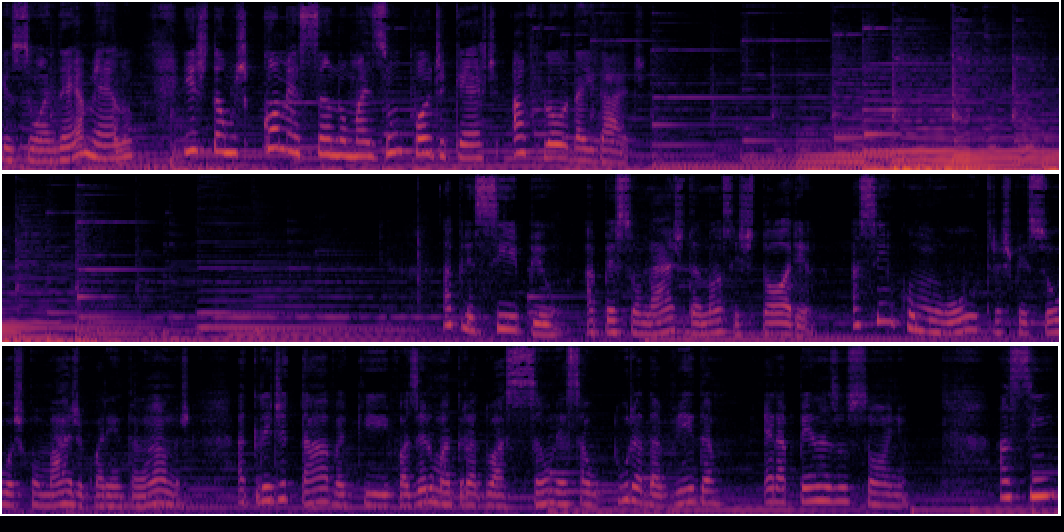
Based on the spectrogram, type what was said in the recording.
Eu sou Andréa Mello e estamos começando mais um podcast A Flor da Idade. Princípio, a personagem da nossa história, assim como outras pessoas com mais de 40 anos, acreditava que fazer uma graduação nessa altura da vida era apenas um sonho. Assim,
